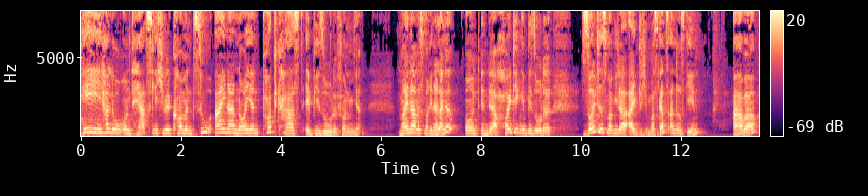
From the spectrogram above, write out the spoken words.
Hey, hallo und herzlich willkommen zu einer neuen Podcast-Episode von mir. Mein Name ist Marina Lange und in der heutigen Episode sollte es mal wieder eigentlich um was ganz anderes gehen. Aber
